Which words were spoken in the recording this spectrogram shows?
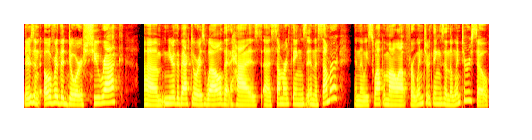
There's an over the door shoe rack um, near the back door as well that has uh, summer things in the summer. And then we swap them all out for winter things in the winter. So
